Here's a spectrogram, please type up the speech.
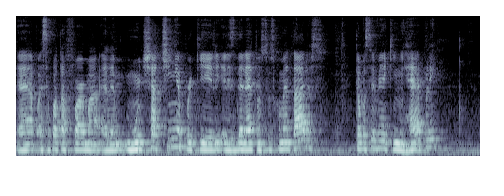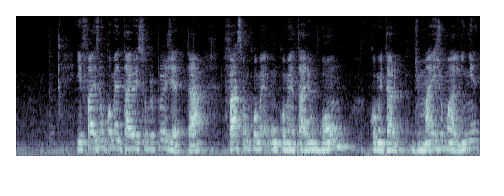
é, essa plataforma ela é muito chatinha porque ele, eles deletam seus comentários. Então você vem aqui em Reply e faz um comentário sobre o projeto, tá? Faça um, um comentário bom comentário de mais de uma linha,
